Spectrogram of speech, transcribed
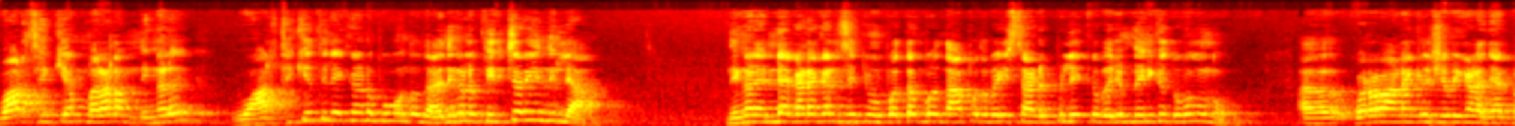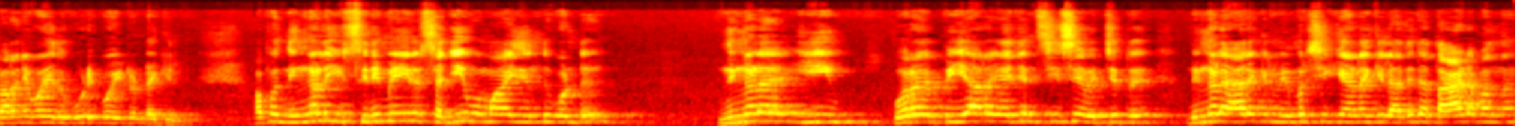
വാർദ്ധക്യം മരണം നിങ്ങൾ വാർദ്ധക്യത്തിലേക്കാണ് പോകുന്നത്. അത് നിങ്ങൾ തിരിച്ചറിയുന്നില്ല. നിങ്ങൾ എന്റെ കണക്കനുസരിച്ച് മുപ്പത്തൊമ്പത് നാൽപ്പത് വയസ്സ് അടുപ്പിലേക്ക് വരും എന്ന് എനിക്ക് തോന്നുന്നു. കുറവാണെങ്കിൽ ക്ഷമിക്കണം ഞാൻ പറഞ്ഞു പോയത് കൂടിപ്പോയിട്ടുണ്ടെങ്കിൽ അപ്പോൾ നിങ്ങൾ ഈ സിനിമയിൽ സജീവമായി നിന്നുകൊണ്ട് നിങ്ങൾ ഈ കുറേ പി ആർ ഏജൻസീസെ വെച്ചിട്ട് നിങ്ങളെ ആരെങ്കിലും വിമർശിക്കുകയാണെങ്കിൽ അതിന്റെ താഴെ വന്ന്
